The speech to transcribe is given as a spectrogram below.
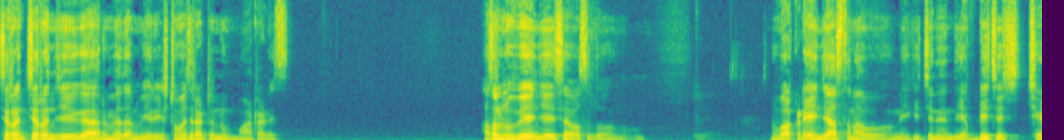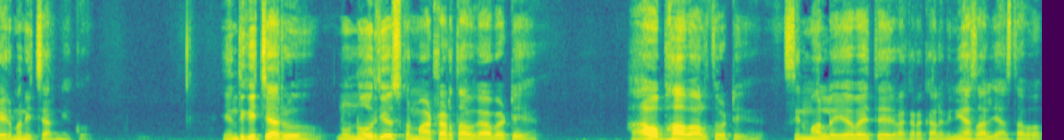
చిరం చిరంజీవి గారి మీద మీరు ఇష్టం వచ్చినట్టు నువ్వు మాట్లాడేసి. అసలు నువ్వేం చేసావు అసలు? నువ్వు అక్కడ ఏం చేస్తున్నావు? నీకు ఇచ్చింది ఎఫ్డీసీ చైర్మన్ ఇచ్చారు నీకు. ఎందుకు ఇచ్చారు? నువ్వు నోరు చేసుకొని మాట్లాడతావు కాబట్టి హావభావాలతోటి సినిమాల్లో ఏవైతే రకరకాల విన్యాసాలు చేస్తావో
